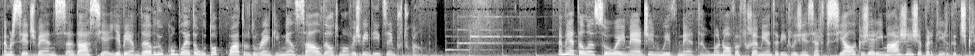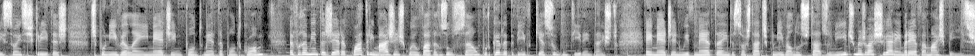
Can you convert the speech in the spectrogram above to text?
A Mercedes-Benz, a Dacia e a BMW completam o top 4 do ranking mensal de automóveis vendidos em Portugal. A Meta lançou a Imagine with Meta, uma nova ferramenta de inteligência artificial que gera imagens a partir de descrições escritas. Disponível em imagine.meta.com, a ferramenta gera quatro imagens com elevada resolução por cada pedido que é submetido em texto. A Imagine with Meta ainda só está disponível nos Estados Unidos, mas vai chegar em breve a mais países.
